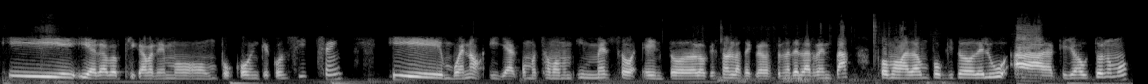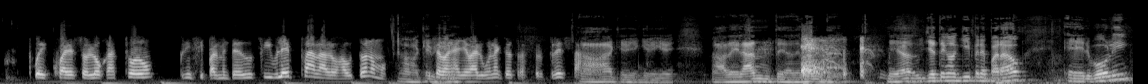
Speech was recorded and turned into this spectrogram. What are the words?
Y, y ahora explicaremos un poco en qué consisten. Y bueno, y ya como estamos inmersos en todo lo que son las declaraciones de la renta, pues vamos a dar un poquito de luz a aquellos autónomos, pues cuáles son los gastos principalmente deducibles para los autónomos. Ah, se van a llevar alguna que otra sorpresa. Ah, qué bien, qué bien. Adelante, adelante. Mira, ya tengo aquí preparado el boli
